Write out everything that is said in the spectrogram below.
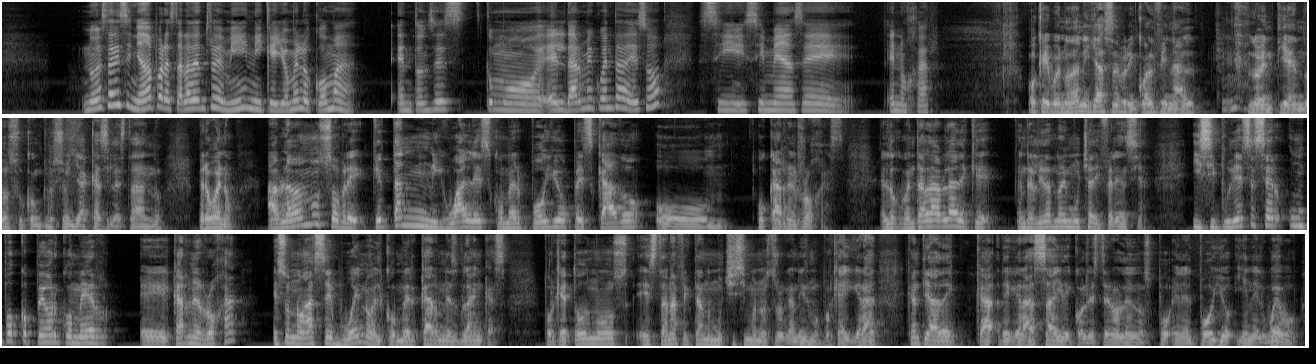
no está diseñado para estar adentro de mí ni que yo me lo coma. Entonces, como el darme cuenta de eso, sí, sí me hace enojar. Ok, bueno, Dani ya se brincó al final. Lo entiendo, su conclusión ya casi la está dando. Pero bueno, hablábamos sobre qué tan igual es comer pollo, pescado o, o carnes rojas. El documental habla de que en realidad no hay mucha diferencia. Y si pudiese ser un poco peor comer eh, carne roja, eso no hace bueno el comer carnes blancas. Porque de todos modos están afectando muchísimo nuestro organismo. Porque hay gran cantidad de, grasa y de colesterol en el pollo y en el huevo.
